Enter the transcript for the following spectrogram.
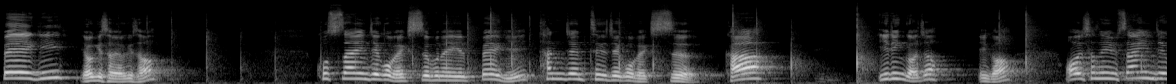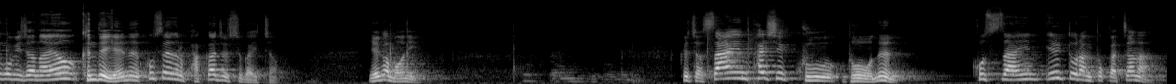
빼기 여기서 여기서 코사인 제곱 x분의 1 빼기 탄젠트 제곱 x가 1인 거죠? 이거 어 선생님 사인 제곱이잖아요 근데 얘는 코사인으로 바꿔줄 수가 있죠 얘가 뭐니? 그렇죠. 사인 89도는 코사인 1도랑 똑같잖아.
